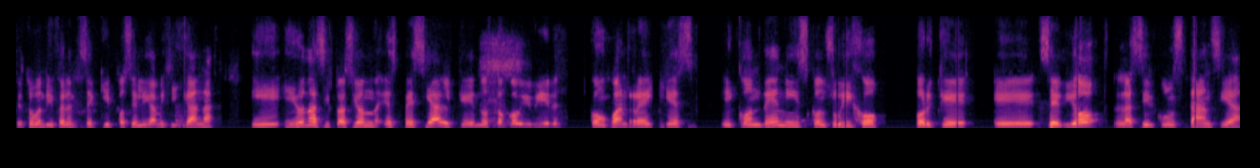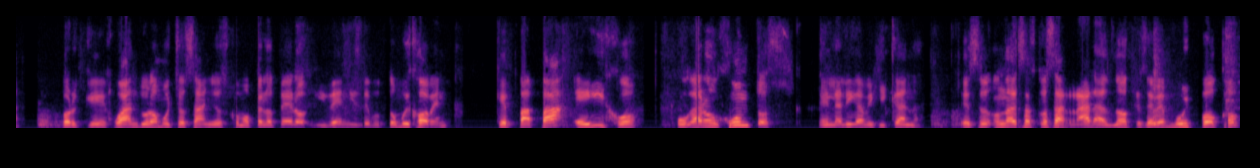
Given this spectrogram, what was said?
estuvo en diferentes equipos en Liga Mexicana y, y una situación especial que nos tocó vivir con Juan Reyes y con Denis, con su hijo, porque eh, se dio la circunstancia, porque Juan duró muchos años como pelotero y Denis debutó muy joven, que papá e hijo jugaron juntos en la Liga Mexicana. Es una de esas cosas raras, ¿no? Que se ve muy poco,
